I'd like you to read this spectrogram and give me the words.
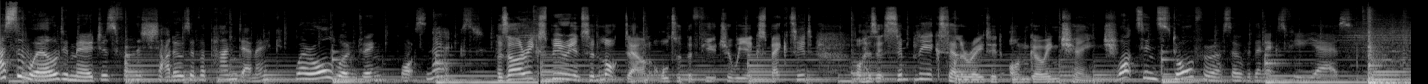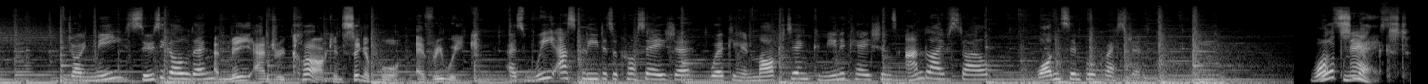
As the world emerges from the shadows of a pandemic, we're all wondering what's next. Has our experience in lockdown altered the future we expected, or has it simply accelerated ongoing change? What's in store for us over the next few years? Join me, Suzy Goulding, And me, Andrew Clark, in Singapore every week. as we ask leaders across Asia working in marketing, communications, and lifestyle one simple question What's, next?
